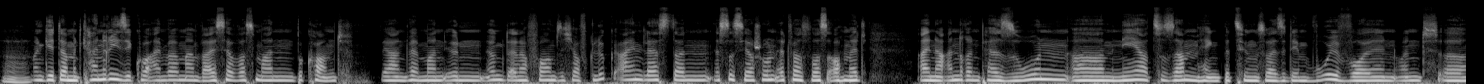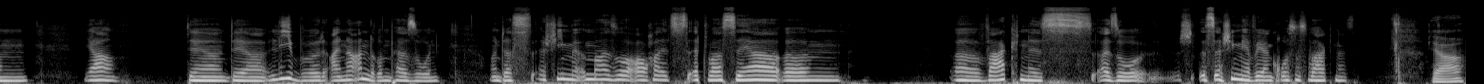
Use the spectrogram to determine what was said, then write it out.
Mhm. Man geht damit kein Risiko ein, weil man weiß ja, was man bekommt. Während wenn man in irgendeiner Form sich auf Glück einlässt, dann ist es ja schon etwas, was auch mit einer anderen Person ähm, näher zusammenhängt, beziehungsweise dem Wohlwollen und ähm, ja, der, der Liebe einer anderen Person. Und das erschien mir immer so auch als etwas sehr ähm, äh, Wagnis, also es erschien mir wie ein großes Wagnis. Ja,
